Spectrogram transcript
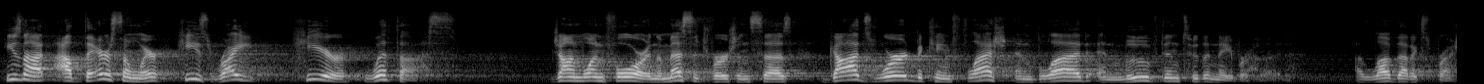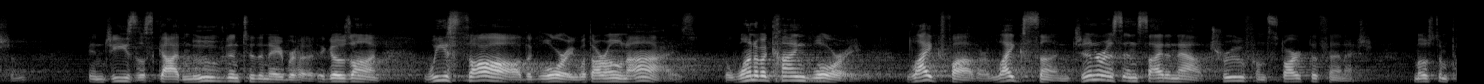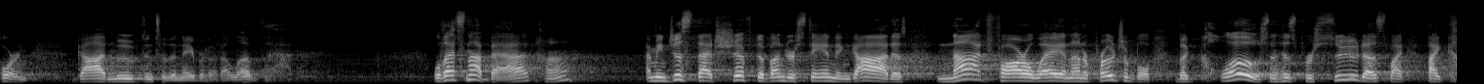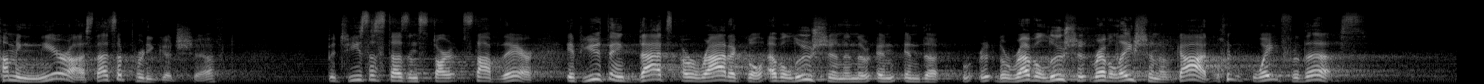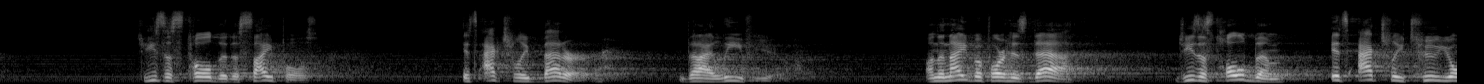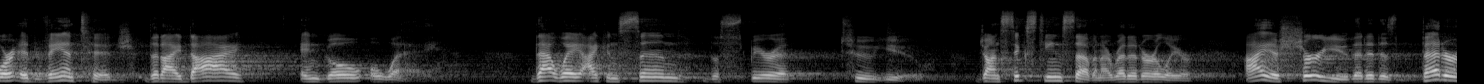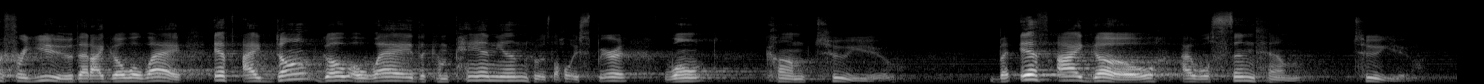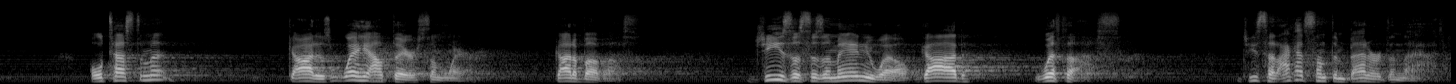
He's not out there somewhere, he's right here with us. John 1 4 in the message version says, God's word became flesh and blood and moved into the neighborhood. I love that expression. In Jesus, God moved into the neighborhood. It goes on. We saw the glory with our own eyes, the one of a kind glory, like Father, like Son, generous inside and out, true from start to finish. Most important, God moved into the neighborhood. I love that. Well, that's not bad, huh? I mean, just that shift of understanding God as not far away and unapproachable, but close and has pursued us by, by coming near us, that's a pretty good shift. But Jesus doesn't start, stop there. If you think that's a radical evolution in the, in, in the, the revolution, revelation of God, wait for this. Jesus told the disciples, It's actually better that I leave you. On the night before his death, Jesus told them, It's actually to your advantage that I die and go away. That way I can send the Spirit to you. John 16, 7, I read it earlier. I assure you that it is better for you that I go away. If I don't go away, the companion, who is the Holy Spirit, won't come to you. But if I go, I will send him to you. Old Testament, God is way out there somewhere, God above us. Jesus is Emmanuel, God with us. Jesus said, I got something better than that.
